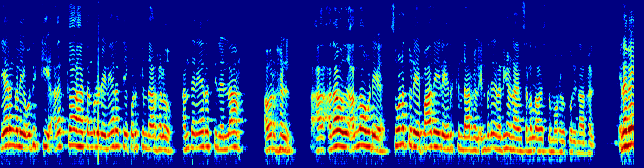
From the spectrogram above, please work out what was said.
நேரங்களை ஒதுக்கி அதற்காக தங்களுடைய நேரத்தை கொடுக்கின்றார்களோ அந்த நேரத்தில் எல்லாம் அவர்கள் அதாவது அல்லாஹ்வுடைய சூனத்துடைய பாதையில இருக்கின்றார்கள் என்பதை நபிகள் நாயம் ஸல்லல்லாஹு அலைஹி அவர்கள் கூறினார்கள். எனவே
